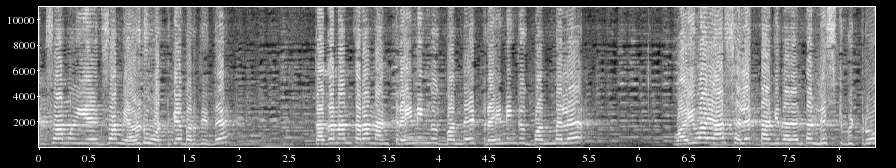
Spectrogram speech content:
ಎಕ್ಸಾಮ್ ಈ ಎಕ್ಸಾಮ್ ಎರಡು ಒಟ್ಟಿಗೆ ಬರೆದಿದ್ದೆ. ತದನಂತರ ನಾನು ಟ್ರೈನಿಂಗ್ ಬಂದೆ. ಟ್ರೈನಿಂಗ್ ಬಂದ್ಮೇಲೆ ವೈ ಯಾರು ಸೆಲೆಕ್ಟ್ ಆಗಿದ್ದಾರೆ ಅಂತ ಲಿಸ್ಟ್ ಬಿಟ್ರು.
